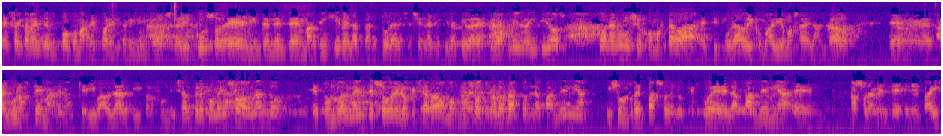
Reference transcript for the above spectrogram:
exactamente un poco más de 40 minutos de discurso del intendente Martín Gil en la apertura de sesiones legislativas de este 2022, con anuncios como estaba estipulado y como habíamos adelantado algunos temas de los que iba a hablar y profundizar, pero comenzó hablando puntualmente sobre lo que cerrábamos nosotros. Los datos de la pandemia, hizo un repaso de lo que fue la pandemia no solamente en el país,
